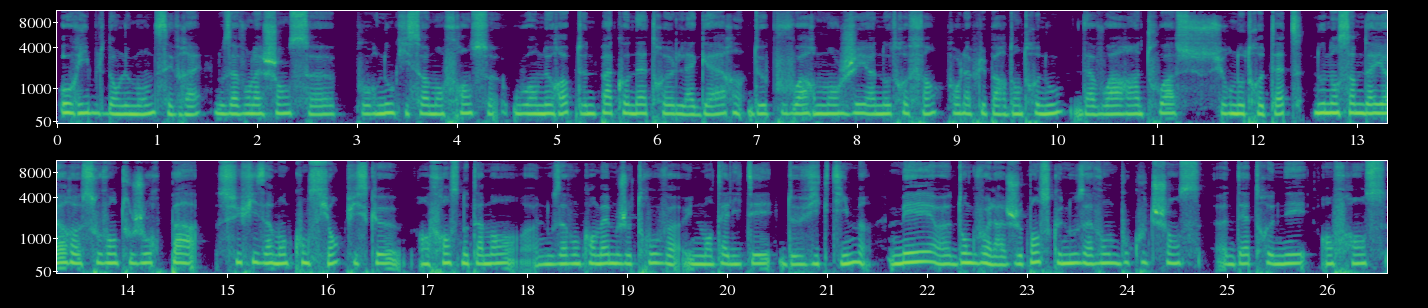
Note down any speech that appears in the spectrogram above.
horribles dans le monde, c'est vrai. Nous avons la chance, euh, pour nous qui sommes en France ou en Europe, de ne pas connaître la guerre, de pouvoir manger à notre faim pour la plupart d'entre nous, d'avoir un toit sur notre tête. Nous n'en sommes d'ailleurs souvent toujours pas suffisamment conscients, puisque en France notamment, nous avons quand même, je trouve, une mentalité de victime. Mais euh, donc voilà, je pense que nous avons beaucoup de chance d'être nés en France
